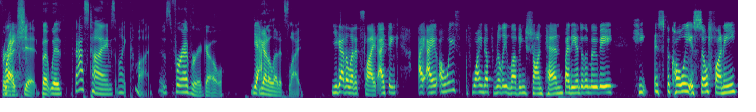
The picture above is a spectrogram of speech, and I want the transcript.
for right. that shit. But with Fast Times, I'm like, come on. It was forever ago. Yeah. You got to let it slide. You got to let it slide. I think I, I always wind up really loving Sean Penn by the end of the movie. He Spicoli is so funny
